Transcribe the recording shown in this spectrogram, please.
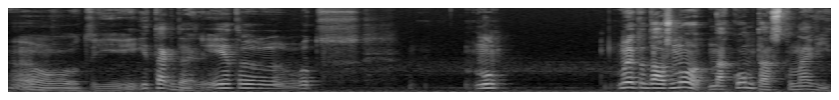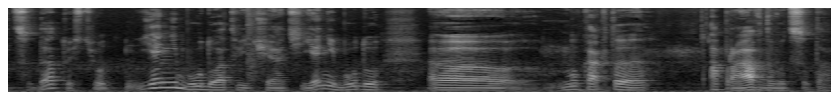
вот, и, и так далее. И это вот, ну, ну, это должно на ком-то остановиться, да, то есть вот я не буду отвечать, я не буду, э, ну, как-то оправдываться там.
